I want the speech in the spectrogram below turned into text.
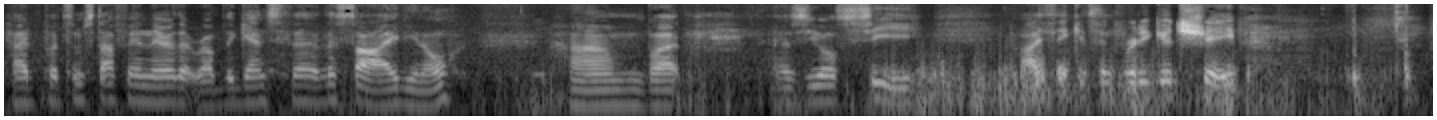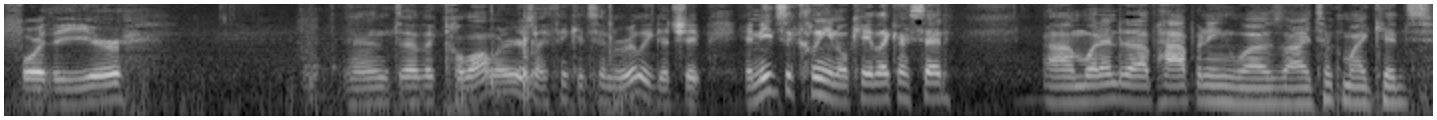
had put some stuff in there that rubbed against the, the side, you know. Um, but as you'll see, I think it's in pretty good shape for the year. And uh, the kilometers, I think it's in really good shape. It needs to clean, okay? Like I said, um, what ended up happening was I took my kids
